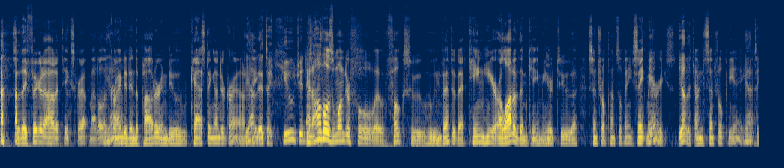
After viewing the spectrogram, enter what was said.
so they figured out how to take scrap metal and Yeah. grind it into powder and do casting underground. Yeah, right? that's a huge industry. and all those wonderful uh, folks who, who invented that came here. A lot of them came here to uh, central Pennsylvania, St. Mary's. Yeah, that's And central PA. Yeah, Yeah, it's a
